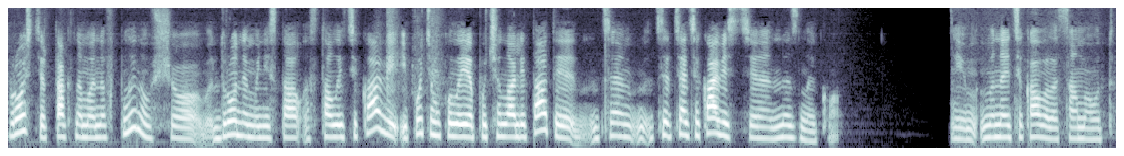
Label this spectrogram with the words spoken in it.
простір так на мене вплинув, що дрони мені стали цікаві, і потім, коли я почала літати, це, це, ця цікавість не зникла. І мене цікавила саме от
